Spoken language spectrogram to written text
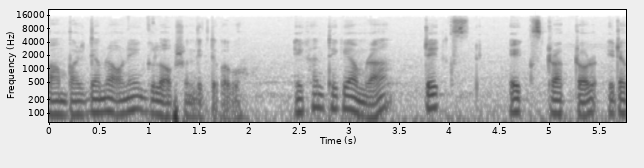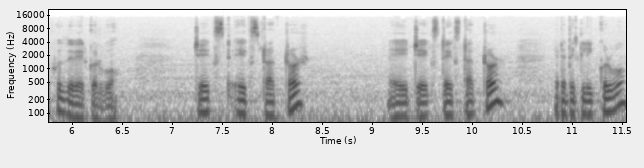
বাম পাশ দিয়ে আমরা অনেকগুলো অপশন দেখতে পাবো। এখান থেকে আমরা টেক্সট এক্সট্রাক্টর এটা খুঁজে বের করব। টেক্সট এক্সট্রাক্টর এই টেক্সট এক্সট্রাক্টর এটাতে ক্লিক করব।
